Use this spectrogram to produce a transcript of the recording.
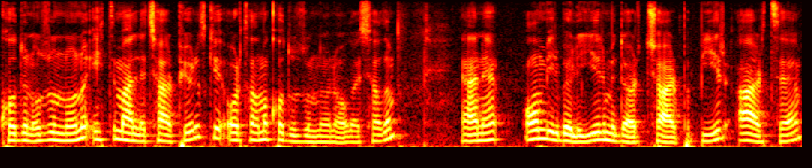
kodun uzunluğunu ihtimalle çarpıyoruz ki ortalama kod uzunluğuna ulaşalım. Yani 11 bölü 24 çarpı 1 artı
